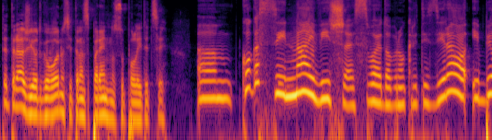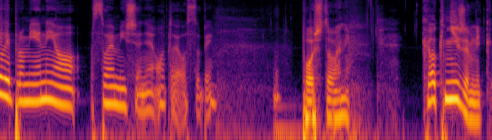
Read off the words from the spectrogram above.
te traži odgovornost i transparentnost u politici. Um, koga si najviše svojedobno kritizirao i bili promijenio svoje mišljenje o toj osobi? Poštovani, kao književnik,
